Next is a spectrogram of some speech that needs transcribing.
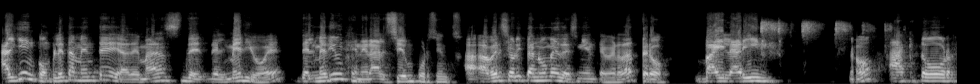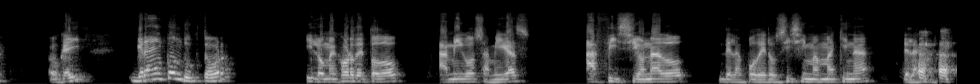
alguien completamente, además del medio, ¿eh? Del medio en general. 100%. A, a ver si ahorita no me desmiente, ¿verdad? Pero bailarín, ¿no? Actor, ¿ok? Gran conductor y lo mejor de todo, amigos, amigas, aficionado de la poderosísima máquina de la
